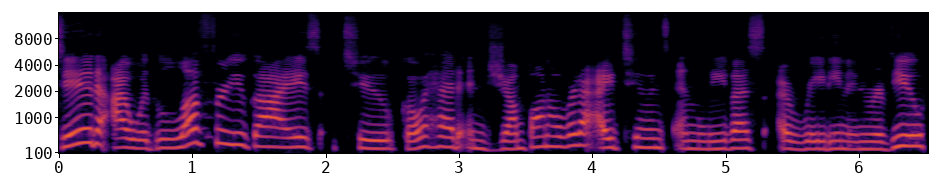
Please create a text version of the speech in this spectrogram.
did, I would love for you guys to go ahead and jump on over to iTunes and leave us a rating and review.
